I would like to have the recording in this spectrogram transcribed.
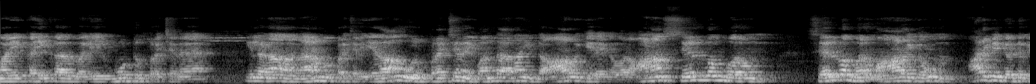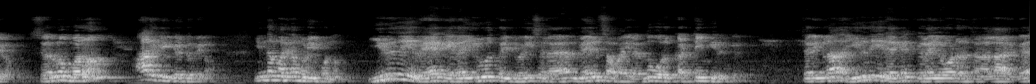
மாதிரி கை கால் வலி மூட்டு பிரச்சனை இல்லைன்னா நரம்பு பிரச்சனை ஏதாவது ஒரு பிரச்சனை வந்தால் தான் இந்த ஆரோக்கிய ரேகை வரும். ஆனால் செல்வம் வரும். செல்வம் வரும் ஆரோக்கியமும் ஆரோக்கியம் கெட்டு போயிடும். செல்வம் வரும் ஆரோக்கியம் கெட்டு போயிடும் இந்த மாதிரி தான் முடிவு பண்ணும். இறுதி ரேகையில இருபத்தஞ்சு வயசுல மேல் சபையில இருந்து ஒரு கட்டிங் இருக்கு. சரிங்களா? இறுதி ரேகை கிளையோட இருக்க நல்லா இருக்கு.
